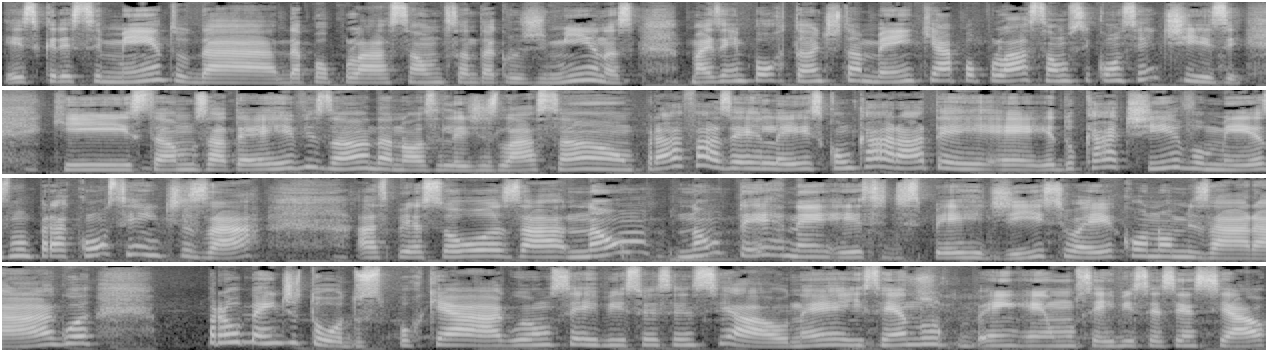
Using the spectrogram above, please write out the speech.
esse crescimento da, da população de Santa Cruz de Minas, mas é importante também que a população se conscientize, que estamos até revisando a nossa legislação para fazer leis com caráter é, educativo mesmo, para conscientizar as pessoas a não, não ter, né, esse desperdício benefício é economizar a água para o bem de todos, porque a água é um serviço essencial, né? E sendo bem, é um serviço essencial,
